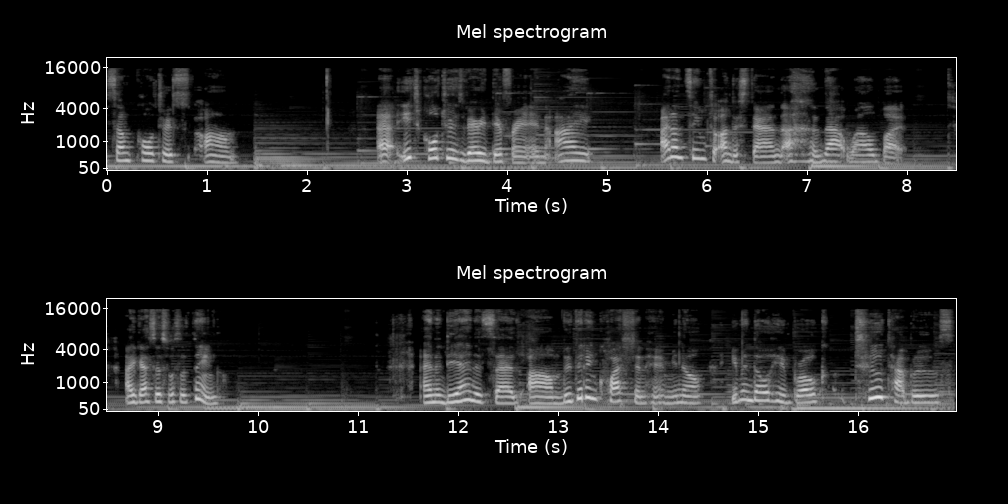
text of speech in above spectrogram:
some cultures, um, uh, each culture is very different, and I I don't seem to understand that well, but I guess this was a thing. And in the end, it says um, they didn't question him. You know, even though he broke two taboos,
